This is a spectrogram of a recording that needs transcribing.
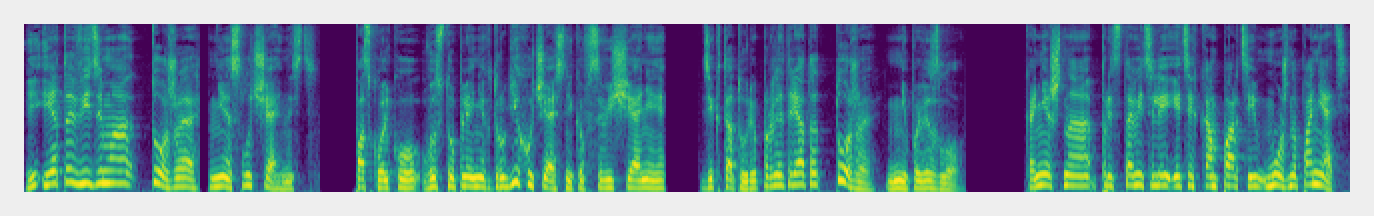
И это, видимо, тоже не случайность, поскольку в выступлениях других участников совещания Диктатуре пролетариата тоже не повезло. Конечно, представителей этих компартий можно понять.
